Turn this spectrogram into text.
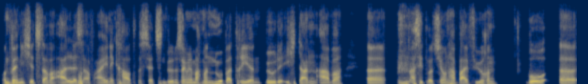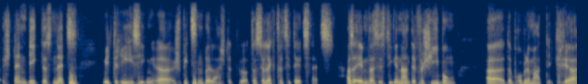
Und wenn ich jetzt aber alles auf eine Karte setzen würde, sagen wir, machen wir nur Batterien, würde ich dann aber äh, eine Situation herbeiführen, wo äh, ständig das Netz mit riesigen äh, Spitzen belastet wird, das Elektrizitätsnetz. Also eben, das ist die genannte Verschiebung äh, der Problematik. Ja.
